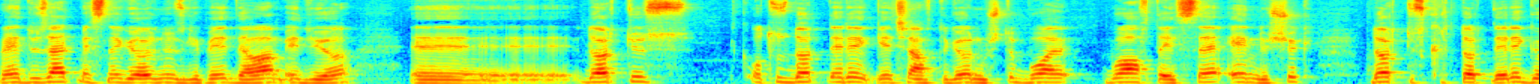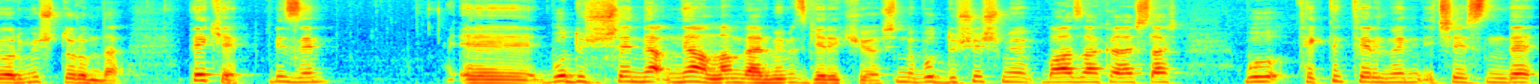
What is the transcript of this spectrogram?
Ve düzeltmesine gördüğünüz gibi devam ediyor. E, 400 34'leri geçen hafta görmüştü. Bu, bu hafta ise en düşük 444'leri görmüş durumda. Peki bizim e, bu düşüşe ne, ne anlam vermemiz gerekiyor? Şimdi bu düşüş mü? Bazı arkadaşlar bu teknik terimlerin içerisinde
